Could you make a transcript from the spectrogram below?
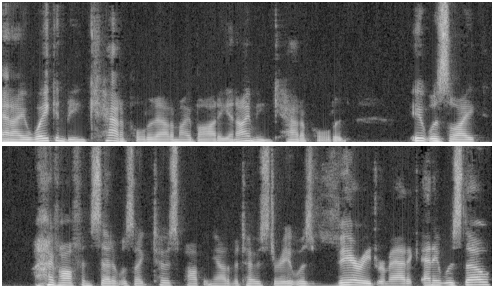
And I awakened being catapulted out of my body, and I mean catapulted. It was like, I've often said it was like toast popping out of a toaster. It was very dramatic. And it was though,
